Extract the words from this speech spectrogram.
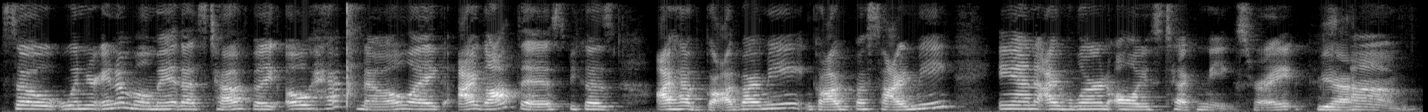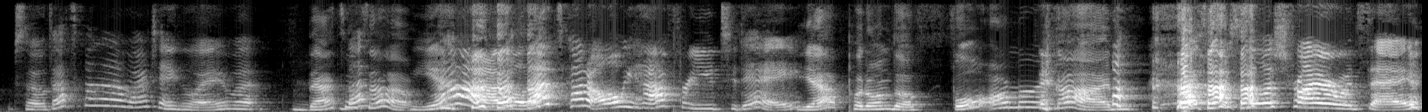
So when you're in a moment that's tough, like, oh heck no, like I got this because I have God by me, God beside me, and I've learned all these techniques, right? Yeah. Um, so that's kind of my takeaway. But That's what's up. yeah, well, that's kind of all we have for you today. Yeah, put on the full armor of God. As Priscilla Shirer would say.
